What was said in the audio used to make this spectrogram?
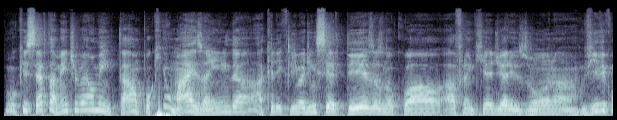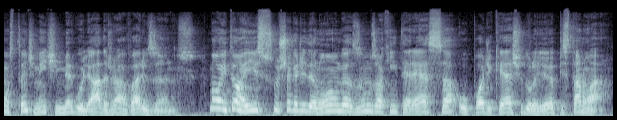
O que certamente vai aumentar um pouquinho mais ainda aquele clima de incertezas no qual a franquia de Arizona vive constantemente mergulhada já há vários anos. Bom, então é isso, chega de delongas, vamos ao que interessa, o podcast do Layup está no ar.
